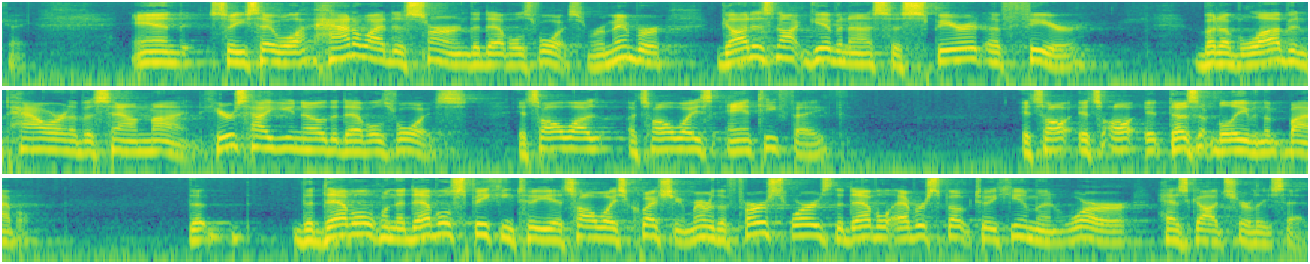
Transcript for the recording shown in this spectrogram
Okay. And so you say, well, how do I discern the devil's voice? Remember, God has not given us a spirit of fear, but of love and power and of a sound mind. Here's how you know the devil's voice it's always, it's always anti faith, it's all, it's all, it doesn't believe in the Bible. The, the devil, when the devil's speaking to you, it's always questioning. Remember, the first words the devil ever spoke to a human were, Has God surely said?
